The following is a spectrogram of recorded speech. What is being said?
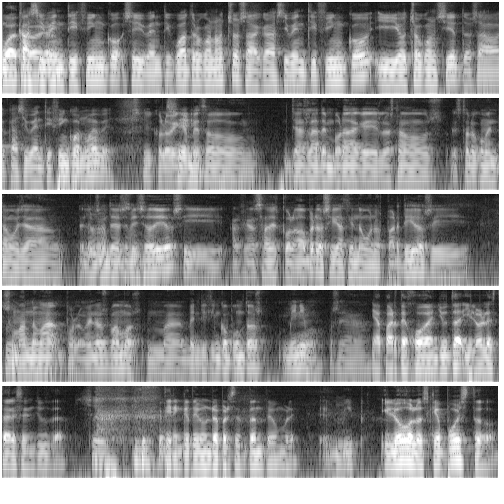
24 casi era. 25, sí, 24,8, o sea, casi 25 y 8,7, o sea, casi 25,9. Sí, con lo bien Sí. que empezó ya es la temporada que lo estamos, esto lo comentamos ya en los anteriores sí. episodios y al final se ha descolgado pero sigue haciendo buenos partidos y sumando más, por lo menos vamos, más 25 puntos mínimo, o sea, Y aparte juega en Utah y el All-Star es en Utah. Sí. Tienen que tener un representante, hombre. el MIP. Y luego los que he puesto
